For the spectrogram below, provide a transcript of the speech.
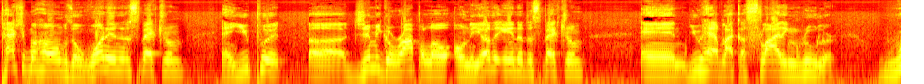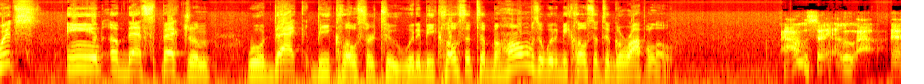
Patrick Mahomes on one end of the spectrum and you put uh, Jimmy Garoppolo on the other end of the spectrum, and you have like a sliding ruler, which end of that spectrum will Dak be closer to? Would it be closer to Mahomes or would it be closer to Garoppolo? I would say uh,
